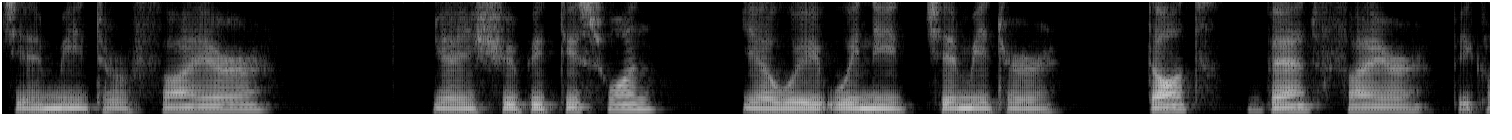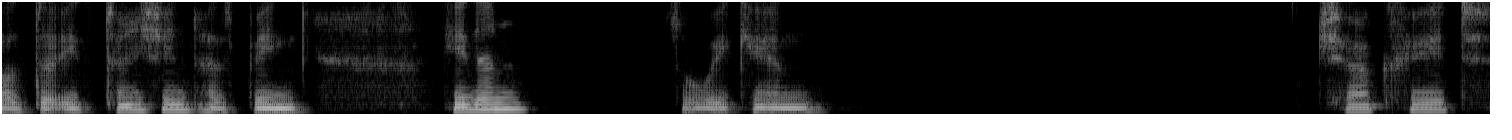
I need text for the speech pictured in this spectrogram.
JMeter file. Yeah, it should be this one. Yeah, we, we need JMeter dot bat file because the extension has been hidden. So we can check it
